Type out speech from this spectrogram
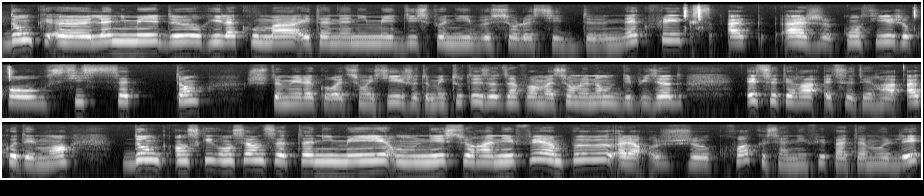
Donc euh, l'animé de Rilakuma est un animé disponible sur le site de Netflix, âge conseillé je crois aux 6-7 je te mets la correction ici, je te mets toutes les autres informations, le nombre d'épisodes, etc., etc. à côté de moi. Donc, en ce qui concerne cet animé, on est sur un effet un peu... Alors, je crois que c'est un effet pâte à modeler,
